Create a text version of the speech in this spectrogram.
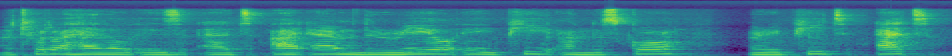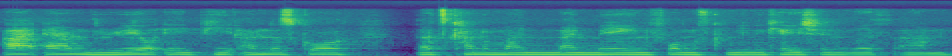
my Twitter handle is at I am the real AP underscore. I repeat, at I am the real AP underscore. That's kind of my, my main form of communication with um,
